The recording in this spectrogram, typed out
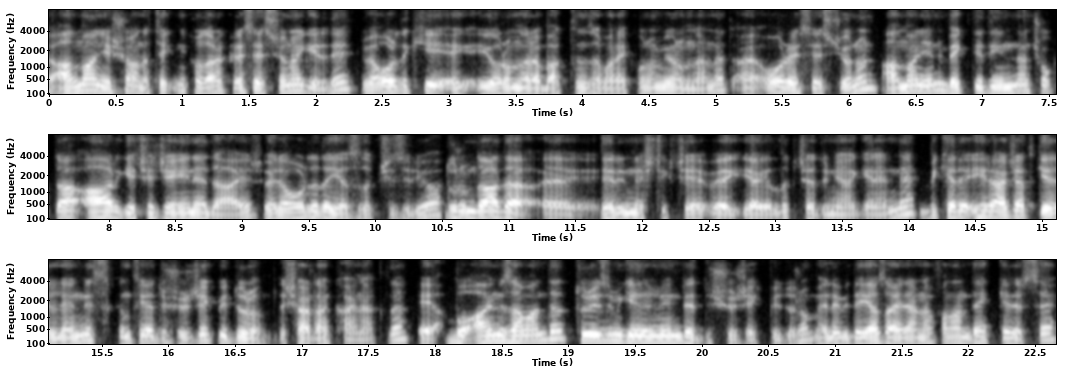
ve Almanya şu anda teknik olarak resesyona girdi ve oradaki e, yorumlara baktığın zaman ekonomi yorumlarına e, o resesyonun Almanya'nın beklediğinden çok daha ağır geçeceğine dair böyle orada da yazılıp çiziliyor. Durum daha da e, derinleştikçe ve yayıldıkça dünya geneline bir kere ihracat gelirlerini sıkıntıya düşürecek bir durum dışarıdan kaynaklı. E, bu aynı zamanda turizm gelirlerini de düşürecek bir durum. Hele bir de yaz aylarına falan denk gelirse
